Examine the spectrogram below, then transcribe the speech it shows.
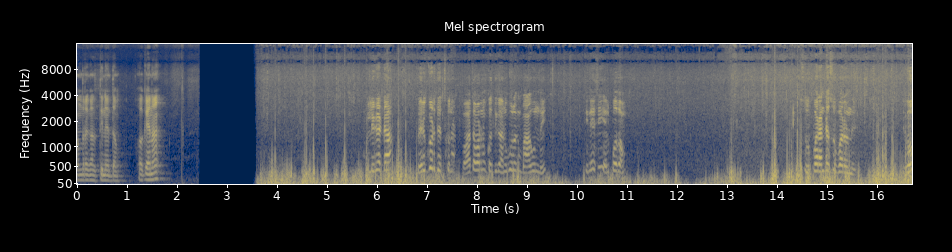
అందరం కలిసి తినేద్దాం. ఓకేనా? ఉల్లిగడ్డ పెరుగు కూడా తెచ్చుకున్నా. వాతావరణం కొద్దిగా అనుకూలంగా బాగుంది. తినేసి వెళ్ళిపోదాం. సూపర్ అంటే సూపర్ ఉంది. ఇగో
